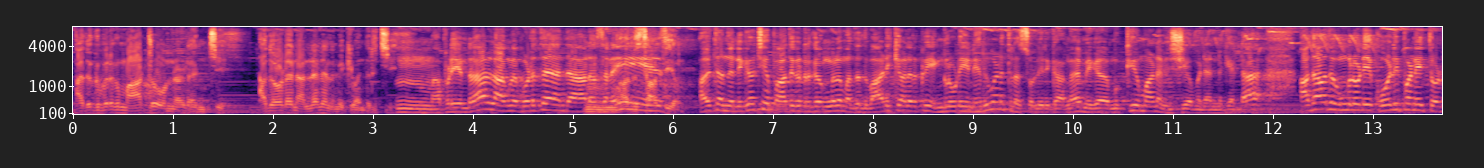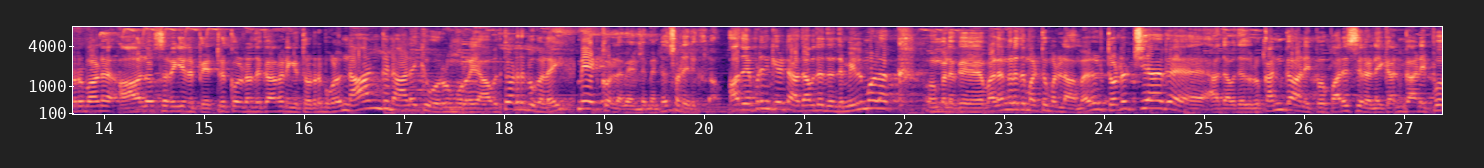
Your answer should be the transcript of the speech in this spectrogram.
அதுக்கு பிறகு மாற்றம் ஒன்று அடைஞ்சு அதோட நல்ல நிலைமைக்கு வந்துருச்சு. அப்படி என்றால் அவங்க கொடுத்த அந்த ஆலோசனை. அடுத்து அந்த நிகழ்ச்சியை பார்த்துக்கிட்டு இருக்கவங்களும் அந்த வாடிக்கையாளருக்கு எங்களுடைய நிறுவனத்துல சொல்லியிருக்காங்க. மிக முக்கியமான விஷயம் என்னன்னு கேட்டா அதாவது உங்களுடைய கோழிப்பனை தொடர்பான ஆலோசனைகள் பெற்றுக்கொள்றதுக்காக நீங்க தொடர்பு கொள்ள நான்கு நாளைக்கு ஒரு முறையாவது தொடர்புகளை மேற்கொள்ள வேண்டும் என்று சொல்லியிருக்கிறோம். அது எப்படின்னு கேட்டா அதாவது இந்த மில்மலக் உங்களுக்கு வழங்குறது மட்டுமல்லாமல் தொடர்ச்சியாக அதாவது ஒரு கண்காணிப்பு பரிசீலனை கண்காணிப்பு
